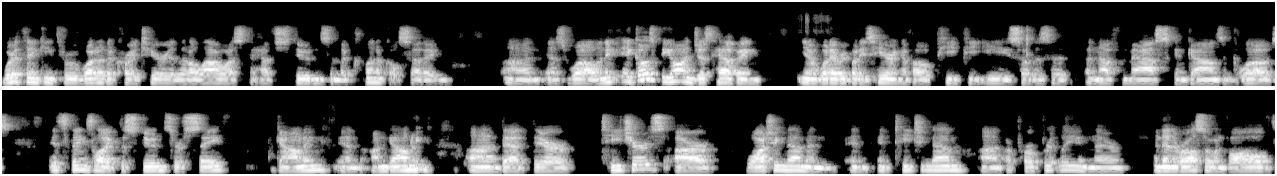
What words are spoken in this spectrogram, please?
we're thinking through what are the criteria that allow us to have students in the clinical setting uh, as well. And it, it, goes beyond just having, you know, what everybody's hearing about PPE. So there's a, enough masks and gowns and gloves. It's things like the students are safe gowning and ungowning, uh, that they're teachers are watching them and, and, and teaching them uh, appropriately and they're and then they're also involved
